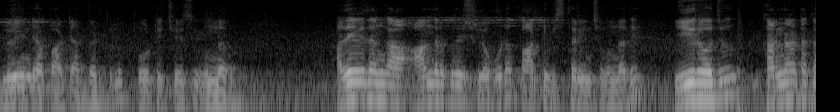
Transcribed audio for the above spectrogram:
బ్లూ ఇండియా పార్టీ అభ్యర్థులు పోటీ చేసి ఉన్నారు. అదేవిధంగా ఆంధ్రప్రదేశ్లో కూడా పార్టీ విస్తరించి ఉన్నది. ఈరోజు కర్ణాటక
